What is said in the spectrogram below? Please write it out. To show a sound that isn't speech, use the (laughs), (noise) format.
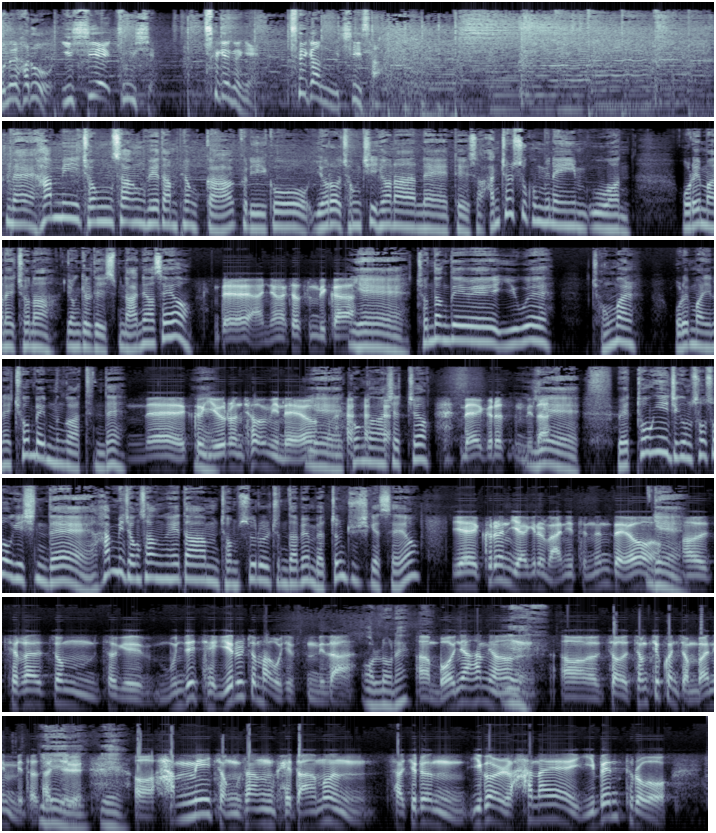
오늘 하루 이슈의 중심 최경영의 최강 시사. 네, 한미 정상회담 평가 그리고 여러 정치 현안에 대해서 안철수 국민의힘 의원 오랜만에 전화 연결돼 있습니다. 안녕하세요. 네, 안녕하셨습니까? 예, 전당대회 이후에 정말 오랜만이네. 처음 뵙는 것 같은데. 네, 그 네. 이후로는 처음이네요. 예, 건강하셨죠? (laughs) 네, 그렇습니다. 예, 외통이 지금 소속이신데 한미 정상회담 점수를 준다면 몇 점 주시겠어요? 예, 그런 이야기를 많이 듣는데요. 예. 어, 제가 좀 저기 문제 제기를 좀 하고 싶습니다. 언론에? 어, 뭐냐 하면 예. 어, 저 정치권 전반입니다, 사실. 예, 예. 어, 한미 정상회담은 사실은 이걸 하나의 이벤트로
